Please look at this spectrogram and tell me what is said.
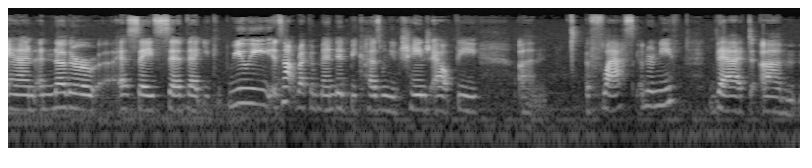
and another essay said that you can really, it's not recommended because when you change out the, um, the flask underneath that um,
